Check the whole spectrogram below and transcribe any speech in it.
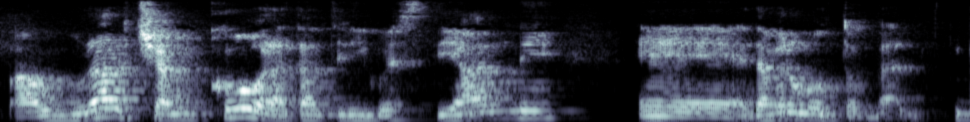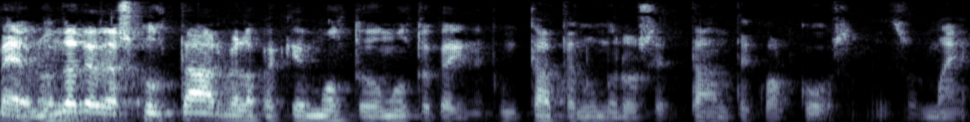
augurarci ancora tanti di questi anni è davvero molto bello. Bello, andate ad ascoltarvela perché è molto, molto carina. Puntata numero 70 e qualcosa. Ormai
